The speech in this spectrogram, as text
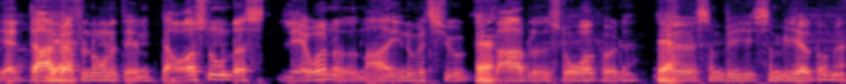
Ja, der er ja. i hvert fald nogle af dem. Der er også nogle, der laver noget meget innovativt, ja. bare er blevet store på det, ja. øh, som, vi, som vi hjælper med.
